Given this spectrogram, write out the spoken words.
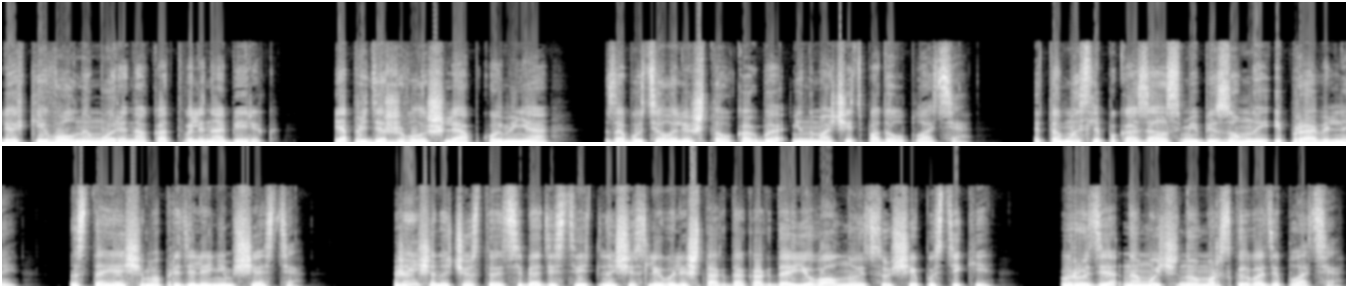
Легкие волны моря накатывали на берег. Я придерживала шляпку, и меня заботило лишь то, как бы не намочить подол платья. Эта мысль показалась мне безумной и правильной, настоящим определением счастья. Женщина чувствует себя действительно счастливой лишь тогда, когда ее волнуют сущие пустяки, вроде намоченного в морской воде платья.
